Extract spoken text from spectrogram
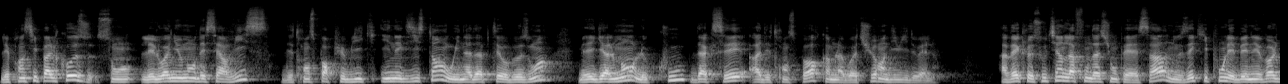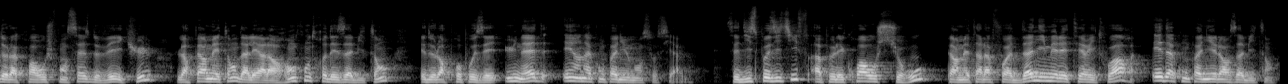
Les principales causes sont l'éloignement des services, des transports publics inexistants ou inadaptés aux besoins, mais également le coût d'accès à des transports comme la voiture individuelle. Avec le soutien de la Fondation PSA, nous équipons les bénévoles de la Croix-Rouge française de véhicules, leur permettant d'aller à la rencontre des habitants et de leur proposer une aide et un accompagnement social. Ces dispositifs, appelés Croix-Rouge sur roue, permettent à la fois d'animer les territoires et d'accompagner leurs habitants.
